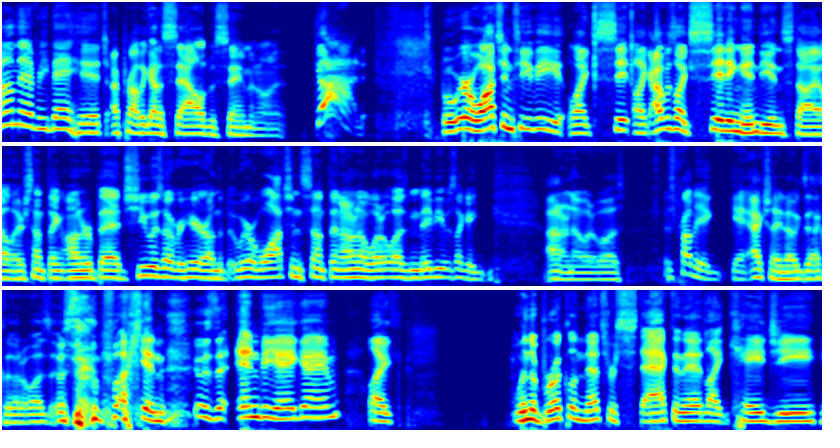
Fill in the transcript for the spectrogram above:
I'm every bitch. I probably got a salad with salmon on it. God. But we were watching TV, like sit, like I was like sitting Indian style or something on her bed. She was over here on the. We were watching something. I don't know what it was. Maybe it was like a, I don't know what it was. It was probably a game. Actually, I know exactly what it was. It was a fucking. It was the NBA game. Like when the Brooklyn Nets were stacked and they had like KG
